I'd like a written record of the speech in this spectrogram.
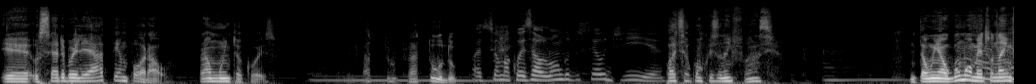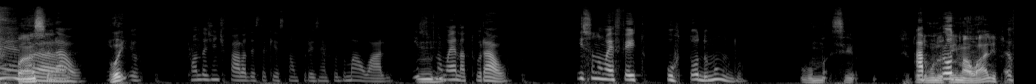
É, o cérebro ele é atemporal para muita coisa. Para tudo. Pode ser uma coisa ao longo do seu dia. Pode ser alguma coisa da infância. Ah. Então, em algum momento ah, na é infância. Natural. Oi? Eu, quando a gente fala dessa questão, por exemplo, do mau hálito, isso uhum. não é natural? Isso não é feito por todo mundo? Uma, se, se todo a mundo produ... tem mau hálito? Eu,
